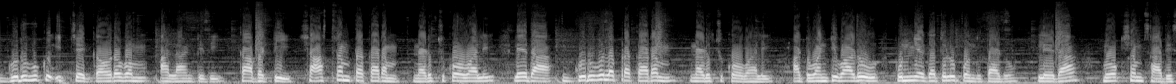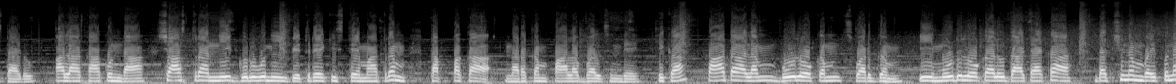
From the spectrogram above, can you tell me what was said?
గురువుకు ఇచ్చే గౌరవం అలాంటిది. కాబట్టి శాస్త్రం ప్రకారం నడుచుకోవాలి లేదా గురువుల ప్రకారం నడుచుకోవాలి. అటువంటి వాడు పుణ్యగతులు పొందుతాడు లేదా మోక్షం సాధిస్తాడు. అలా కాకుండా శాస్త్రాన్ని గురువుని వ్యతిరేకిస్తే మాత్రం తప్పక నరకం పాలవ్వాల్సిందే. ఇక పాతాళం భూలోకం స్వర్గం ఈ మూడు లోకాలు దాటాక దక్షిణం వైపున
